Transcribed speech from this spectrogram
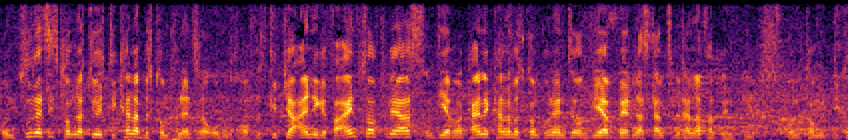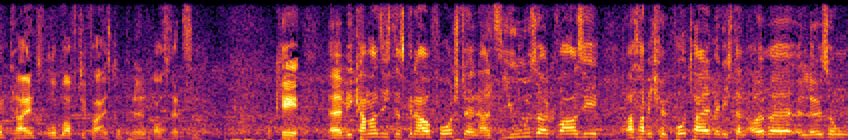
Und zusätzlich kommt natürlich die Cannabis-Komponente da oben drauf. Es gibt ja einige Vereinssoftwares und die haben aber keine Cannabis-Komponente und wir werden das Ganze miteinander verbinden und die Compliance oben auf die Vereinskomponente draufsetzen. Okay, äh, wie kann man sich das genau vorstellen als User quasi? Was habe ich für einen Vorteil, wenn ich dann eure Lösung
